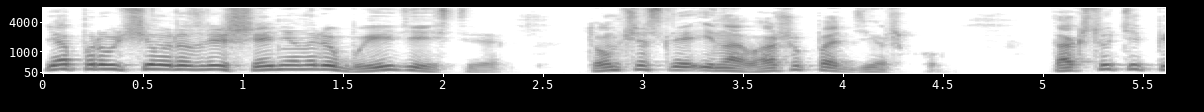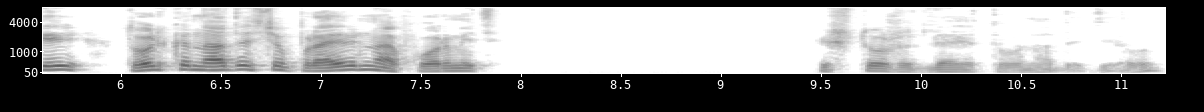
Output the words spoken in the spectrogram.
я поручил разрешение на любые действия, в том числе и на вашу поддержку. Так что теперь только надо все правильно оформить. И что же для этого надо делать?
